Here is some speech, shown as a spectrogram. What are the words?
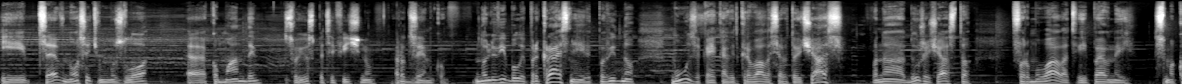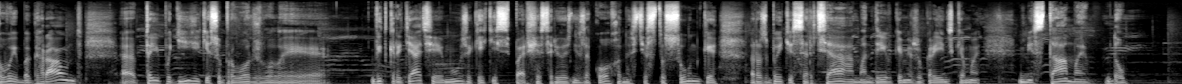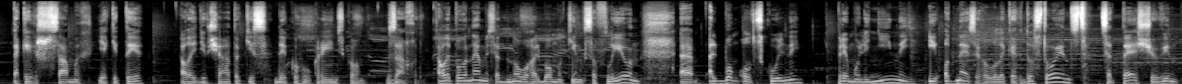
І це вносить в музло команди свою специфічну родзинку. Нульові були прекрасні, і відповідно музика, яка відкривалася в той час, вона дуже часто формувала твій певний смаковий бекграунд та й події, які супроводжували відкриття цієї музики, якісь перші серйозні закоханості, стосунки, розбиті серця, мандрівки між українськими містами до таких ж самих, як і ти. Але дівчаток із дикого українського заходу. Але повернемося до нового альбому Kings of Leon. Е, альбом олдскульний, прямолінійний, і одне з його великих достоїнств це те, що він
